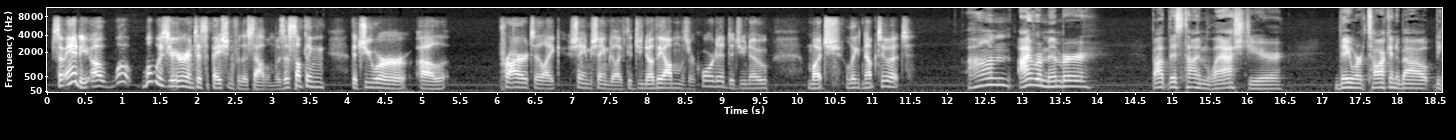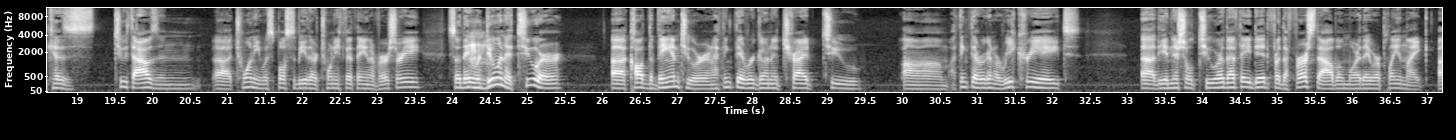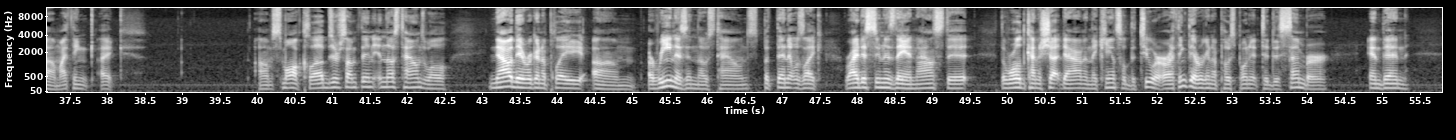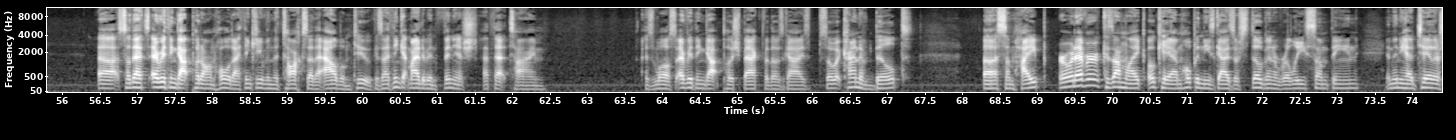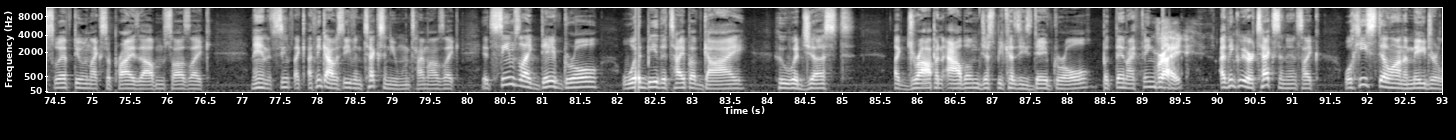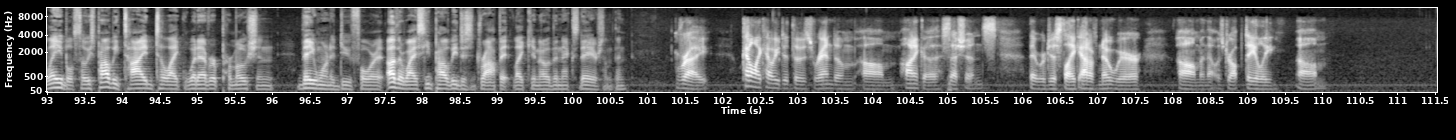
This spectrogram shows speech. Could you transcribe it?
so Andy, uh, what what was your anticipation for this album? Was this something that you were uh, prior to like Shame Shame to like? Did you know the album was recorded? Did you know much leading up to it? Um, I remember about this time last year, they were talking about because 2020 was supposed to be their 25th anniversary, so they were doing a tour uh, called the Van Tour, and I think they were going to try to, um, I think they were going to recreate uh, the initial tour that they did for the first album, where they were playing like, um, I think like um, small clubs or something in those towns. Well, now they were going to play um, arenas in those towns, but then it was like right as soon as they announced it, the world kind of shut down and they canceled the tour. Or I think they were going to postpone it to December, and then uh, so that's everything got put on hold. I think even the talks of the album too, because I think it might have been finished at that time as well. So everything got pushed back for those guys. So it kind of built uh, some hype or whatever because I'm like, okay, I'm hoping these guys are still going to release something. And then you had Taylor Swift doing like surprise albums. So I was like, man, it seems like I think I was even texting you one time. I was like, it seems like Dave Grohl would be the type of guy who would just like drop an album just because he's Dave Grohl. But then I think Right. I think we were texting and it's like, well, he's still on a major label, so he's probably tied to like whatever promotion they want to do for it. Otherwise, he'd probably just drop it like, you know, the next day or something. Right. Kind of like how he did those random um, Hanukkah sessions that were just like out of nowhere, um, and that was dropped daily. Um,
